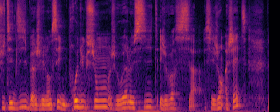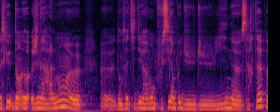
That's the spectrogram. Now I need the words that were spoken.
tu t'es dit, bah, je vais lancer une production, je vais ouvrir le site et je vais voir si, ça, si les gens achètent Parce que dans- généralement, euh, euh, dans cette idée vraiment poussée un peu du, du lean startup,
